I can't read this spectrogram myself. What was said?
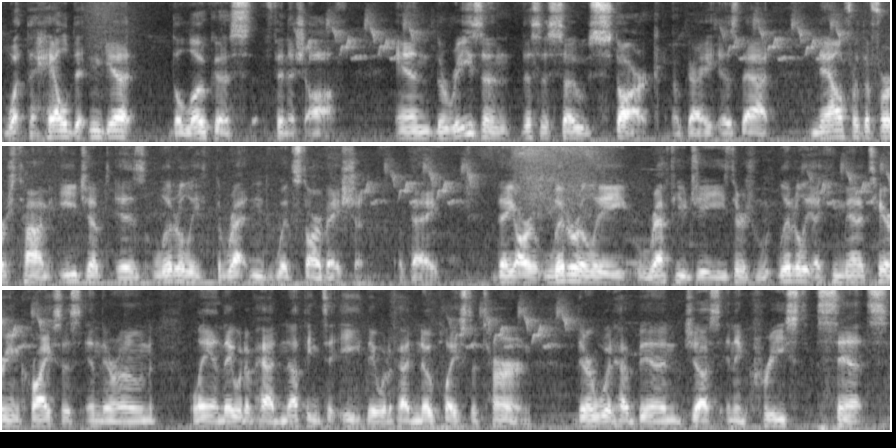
what the hail didn't get, the locusts finish off. And the reason this is so stark, okay, is that now for the first time, Egypt is literally threatened with starvation, okay? They are literally refugees. There's literally a humanitarian crisis in their own land. They would have had nothing to eat, they would have had no place to turn. There would have been just an increased sense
